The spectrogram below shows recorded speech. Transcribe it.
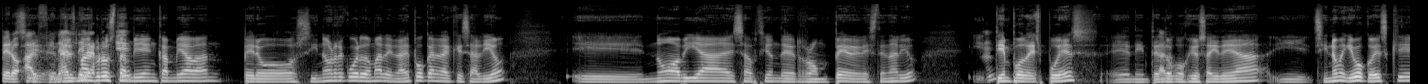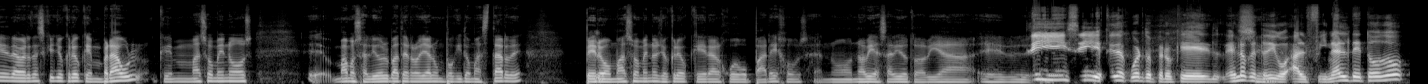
Pero al final. En Smash Bros. también cambiaban, pero si no recuerdo mal, en la época en la que salió, eh, no había esa opción de romper el escenario. Tiempo después, eh, Nintendo cogió esa idea y, si no me equivoco, es que la verdad es que yo creo que en Brawl, que más o menos, eh, vamos, salió el Battle Royale un poquito más tarde, pero más o menos yo creo que era el juego parejo, o sea, no, no había salido todavía el... Sí, sí, estoy de acuerdo, pero que es lo que te digo, al final de todo,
